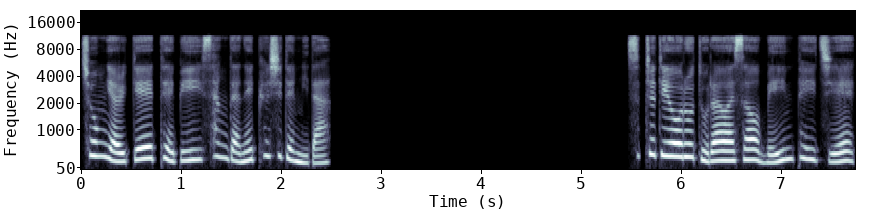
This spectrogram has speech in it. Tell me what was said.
총 10개의 탭이 상단에 표시됩니다. 스튜디오로 돌아와서 메인 페이지에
